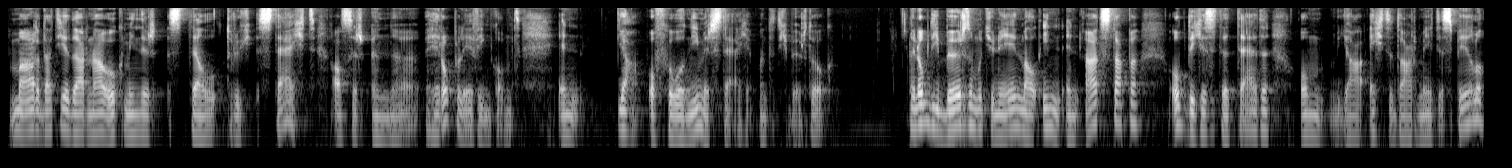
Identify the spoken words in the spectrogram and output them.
maar dat je daarna ook minder snel terug stijgt als er een heropleving komt. En ja, of gewoon niet meer stijgen, want het gebeurt ook. En op die beurzen moet je nu eenmaal in- en uitstappen op de gezette tijden om ja, echt daarmee te spelen.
